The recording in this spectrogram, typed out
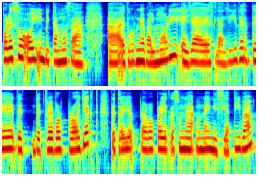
por eso hoy invitamos a, Edurne Balmori. Ella es la líder de, de, Trevor Project. The Trevor Project es una, una iniciativa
